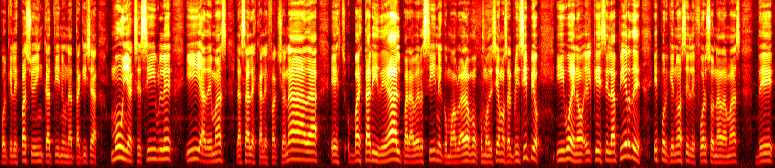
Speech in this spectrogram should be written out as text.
porque el espacio Inca tiene una taquilla muy accesible y además la sala es calefaccionada, va a estar ideal para ver cine, hablábamos, como decíamos al principio, y bueno, el que se la pierde es porque no hace el esfuerzo nada más de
